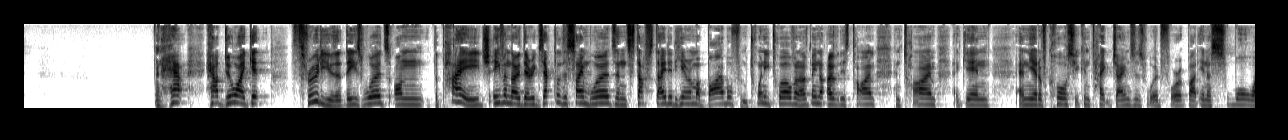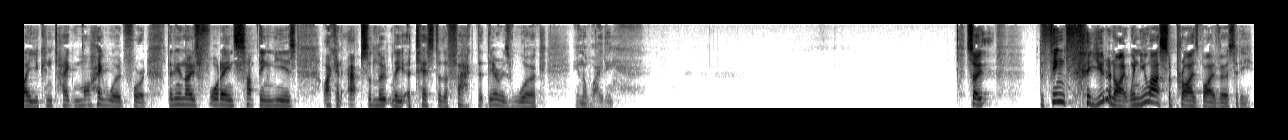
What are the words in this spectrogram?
And how, how do I get through to you that these words on the page, even though they're exactly the same words and stuff stated here in my Bible from 2012, and I've been over this time and time again, and yet, of course, you can take James's word for it, but in a small way, you can take my word for it. That in those 14 something years, I can absolutely attest to the fact that there is work in the waiting. So, the thing for you tonight, when you are surprised by adversity,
